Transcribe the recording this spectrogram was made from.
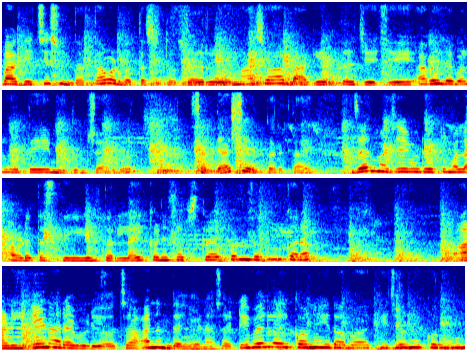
बागेची सुंदरता वाढवत असतो. तर माझ्या बागेत जे जे अवेलेबल होते मी तुमच्याबरोबर सध्या शेअर करत आहे. जर माझे व्हिडिओ तुम्हाला आवडत असतील तर लाईक आणि सबस्क्राईब पण जरूर करा. आणि येणाऱ्या व्हिडिओचा आनंद घेण्यासाठी बेल आयकॉनही दाबा की जेणेकरून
